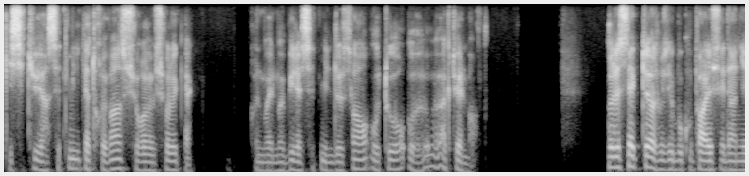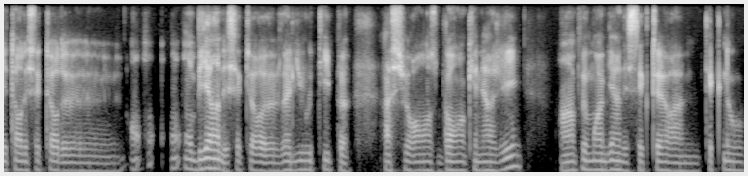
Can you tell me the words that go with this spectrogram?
qui se situe vers 7080 sur, sur le CAC. Une moyenne mobile à 7200 autour actuellement. Sur les secteurs, je vous ai beaucoup parlé ces derniers temps des secteurs de, en, bien, des secteurs euh, value type assurance, banque, énergie, un peu moins bien des secteurs euh, techno,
